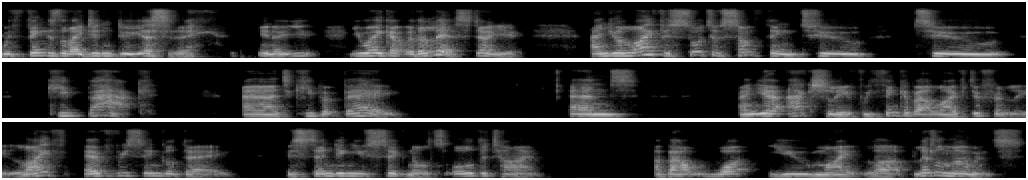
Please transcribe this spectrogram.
with things that I didn't do yesterday. you know, you, you wake up with a list, don't you? And your life is sort of something to, to keep back and to keep at bay. And, and yet, actually, if we think about life differently, life every single day is sending you signals all the time about what you might love, little moments,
